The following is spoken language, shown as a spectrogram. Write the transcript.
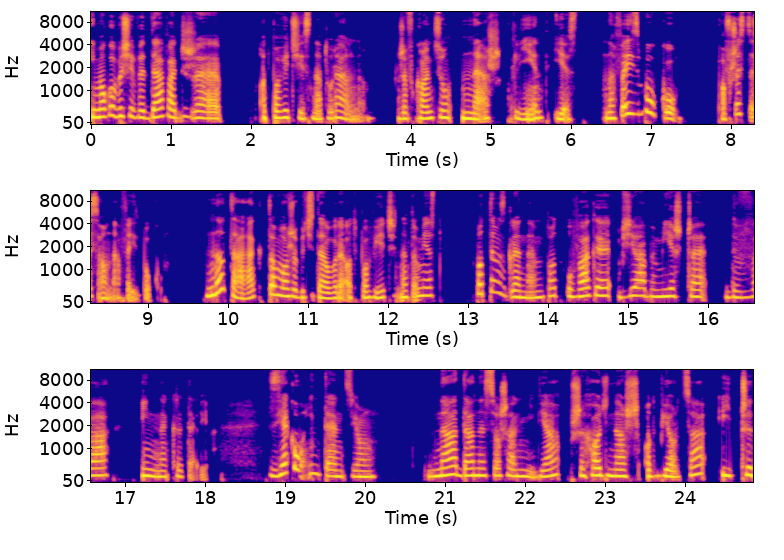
I mogłoby się wydawać, że odpowiedź jest naturalna, że w końcu nasz klient jest na Facebooku, bo wszyscy są na Facebooku. No tak, to może być dobra odpowiedź, natomiast pod tym względem pod uwagę wzięłabym jeszcze dwa inne kryteria. Z jaką intencją na dane social media przychodzi nasz odbiorca i czy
